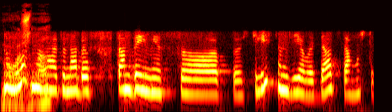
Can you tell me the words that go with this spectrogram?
Ну, можно, можно но это надо в тандеме с э, стилистом делать, да, потому что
